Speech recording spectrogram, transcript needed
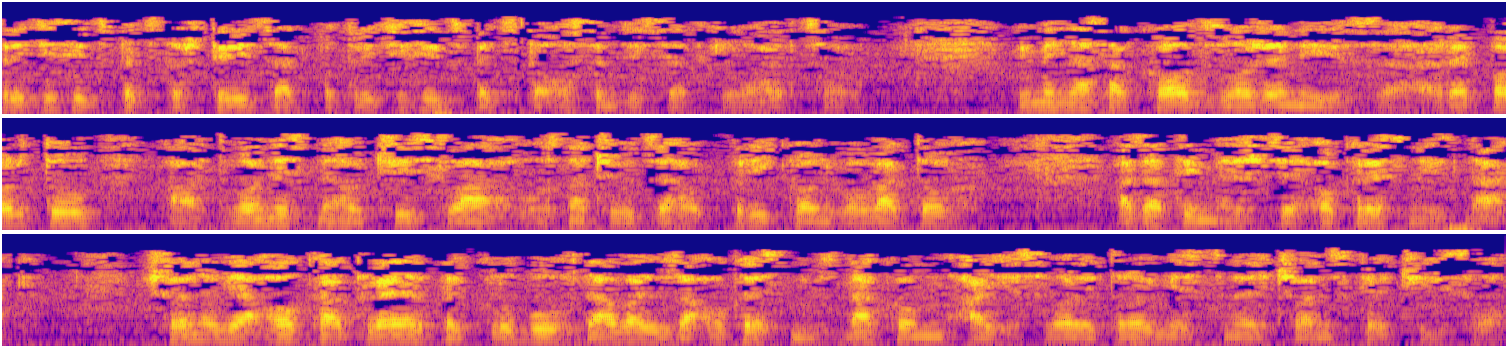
3540 po 3580 kHz. Vymenia sa kód zložený z reportu a dvojmestného čísla označujúceho príkon vo vatoch a za tým ešte okresný znak. Členovia OK QRP klubu dávajú za okresným znakom aj svoje trojmiestné členské číslo.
